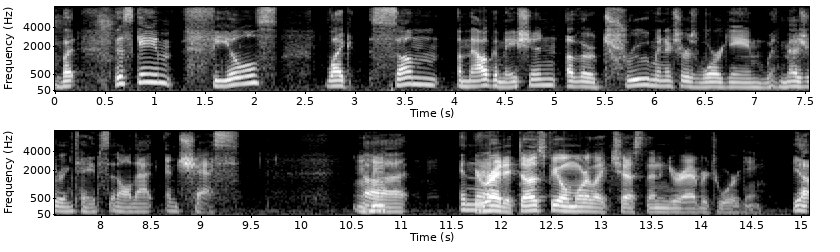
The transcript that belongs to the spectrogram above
But this game feels like some amalgamation of a true miniatures war game with measuring tapes and all that, and chess. Uh, in You're right; it does feel more like chess than your average war game. Yeah,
